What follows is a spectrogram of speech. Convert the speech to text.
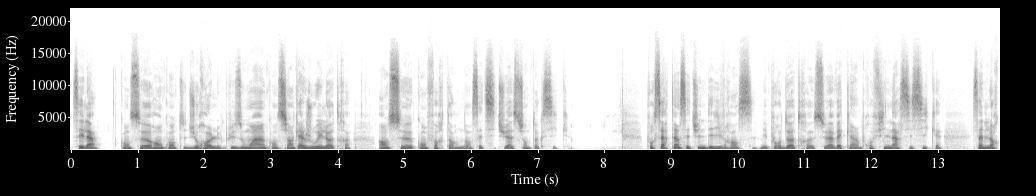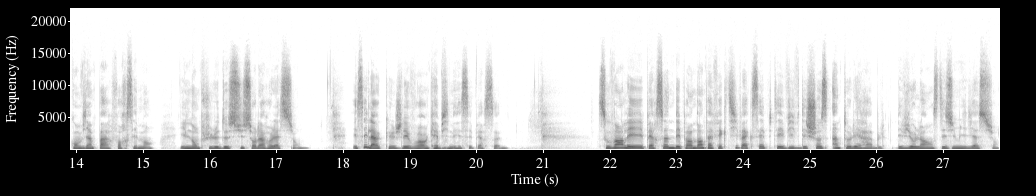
C'est là qu'on se rend compte du rôle plus ou moins inconscient qu'a joué l'autre en se confortant dans cette situation toxique. Pour certains, c'est une délivrance, mais pour d'autres, ceux avec un profil narcissique, ça ne leur convient pas forcément. Ils n'ont plus le dessus sur la relation. Et c'est là que je les vois en cabinet, ces personnes. Souvent, les personnes dépendantes affectives acceptent et vivent des choses intolérables, des violences, des humiliations.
